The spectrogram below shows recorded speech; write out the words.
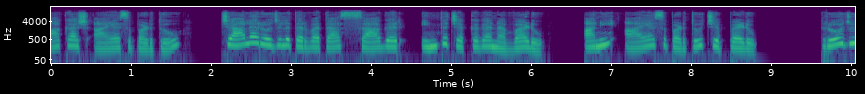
ఆకాష్ ఆయాసపడుతూ చాలా రోజుల తర్వాత సాగర్ ఇంత చక్కగా నవ్వాడు అని ఆయాసపడుతూ చెప్పాడు. రోజూ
